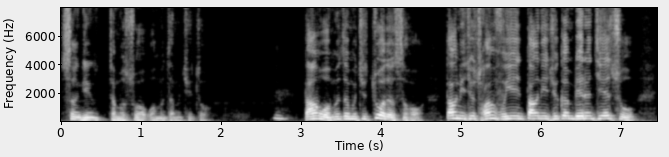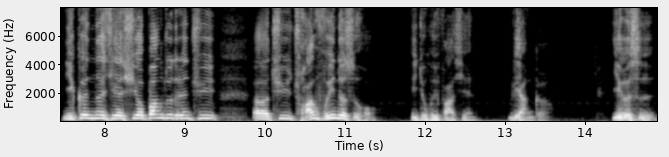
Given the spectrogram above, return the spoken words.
圣经怎么说，我们怎么去做？嗯，当我们这么去做的时候，当你去传福音，当你去跟别人接触，你跟那些需要帮助的人去，呃，去传福音的时候，你就会发现两个，一个是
